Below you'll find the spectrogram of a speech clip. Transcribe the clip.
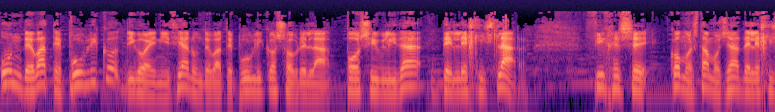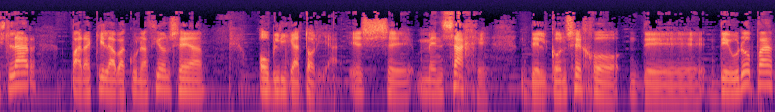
un debate público, digo a iniciar un debate público sobre la posibilidad de legislar. Fíjense cómo estamos ya, de legislar para que la vacunación sea obligatoria. Ese mensaje del Consejo de, de Europa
